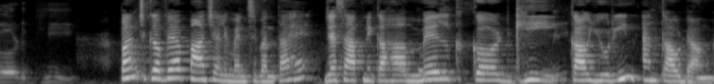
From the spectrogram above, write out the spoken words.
curd ghee panchagavya पाँच एलिमेंट से बनता है। जैसा आपने कहा, milk, curd, ghee, cow urine and cow dung.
